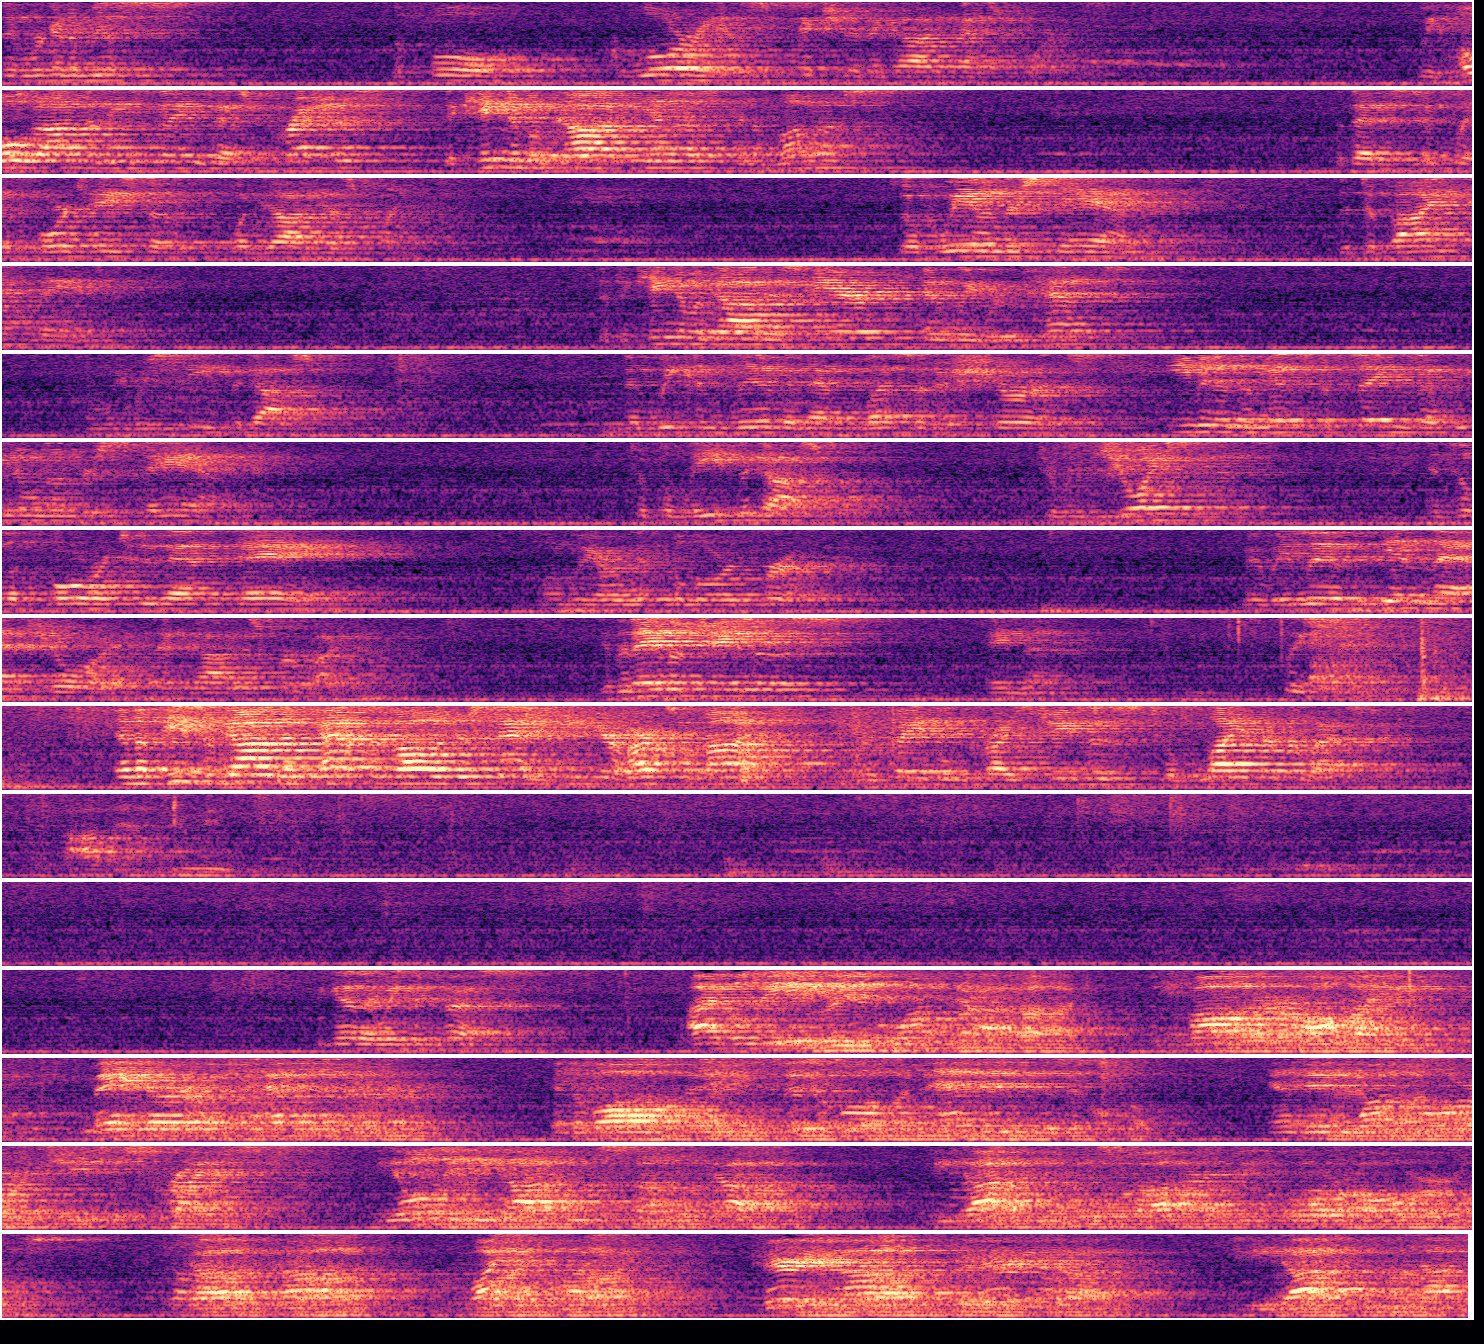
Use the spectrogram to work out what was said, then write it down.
then we're going to miss the full, glorious picture that God has for us. We hold on to these things as precious, the kingdom of God in us and among us. But that is simply a foretaste of what God has planned. So if we understand the divine command that the kingdom of God is here and we repent and we receive the gospel, then we can live in that blessed assurance, even in the midst of things that we don't understand, to believe the gospel, to rejoice in it, to look forward to that day when we are with the Lord forever. May we live in that joy that God has provided. In the name of Jesus, amen. Please stand. And the peace of God that passes all understanding, keep your hearts and minds through faith in Christ Jesus to life everlasting. Amen. Amen. Together we confess. I believe in one God, the Father Almighty, maker of heaven and earth, and of all things visible and invisible, and in one Lord Jesus Christ, the only begotten Son of God, begotten of his Father before all worlds, God of God, light of light, very God, very God, begotten, not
